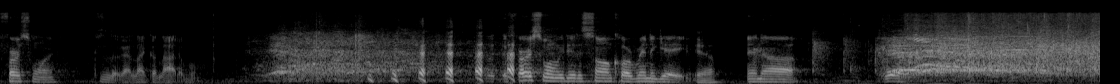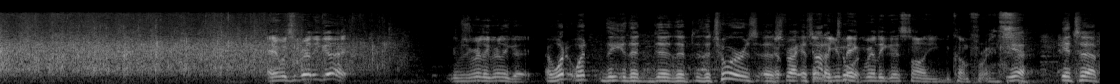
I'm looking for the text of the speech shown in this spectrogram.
first one, because I like a lot of them. The first one we did a song called Renegade. Yeah. And uh, yeah. And it was really good. It was really, really good. And what what the the the the, the tours? Uh, stri- it's And not a when you tour. make really good songs, you become friends. yeah, it's a.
